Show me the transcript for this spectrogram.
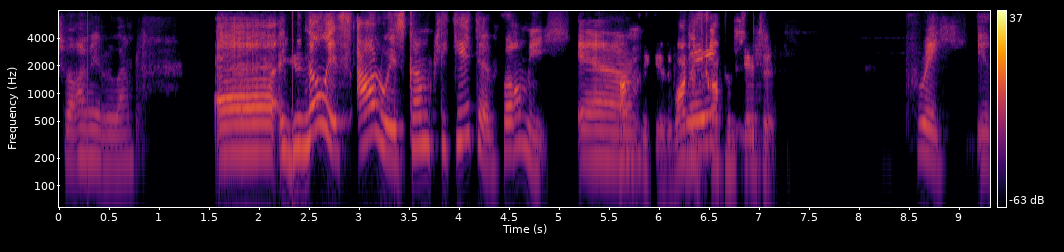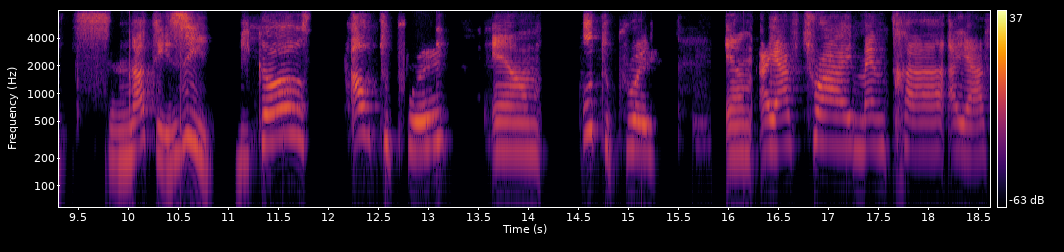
Shwaram everyone. Uh, you know, it's always complicated for me. And Complicated. What is complicated? pray. It's not easy because how to pray and who to pray. And I have tried mantra, I have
